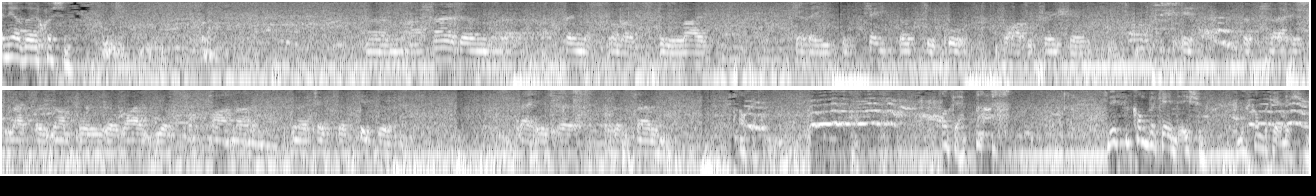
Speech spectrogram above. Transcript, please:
Any other questions? Um, I heard um, a famous scholar still alive say that you can take go to court for arbitration if, uh, if like for example your wife, your partner is going to take your kids away. That is uh, the term. Okay. Okay. This is a complicated issue. Is a complicated issue.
